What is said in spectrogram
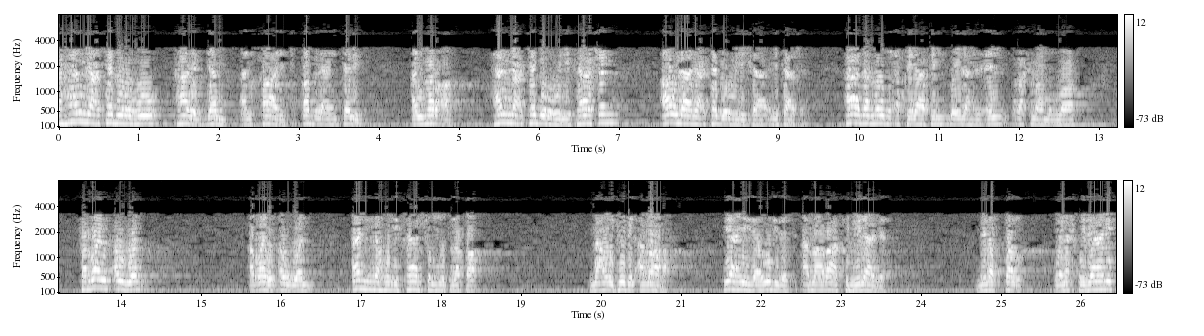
فهل نعتبره هذا الدم الخارج قبل أن تلد المرأة هل نعتبره نفاسا أو لا نعتبره نفاسا؟ هذا موضع خلاف بين أهل العلم رحمهم الله. فالرأي الأول الرأي الأول أنه نفاس مطلقة مع وجود الأمارة. يعني إذا وجدت أمارات الولادة من الطلق ونحو ذلك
